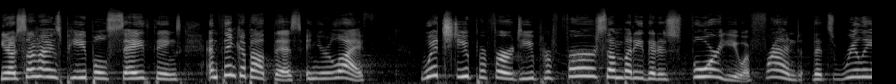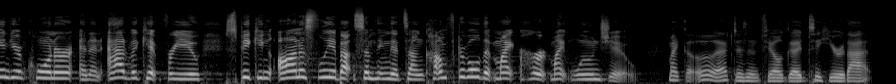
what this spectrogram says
You know, sometimes people say things, and think about this in your life. Which do you prefer? Do you prefer somebody that is for you, a friend that's really in your corner and an advocate for you, speaking honestly about something that's uncomfortable that might hurt, might wound you? Might go, oh, that doesn't feel good to hear that.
